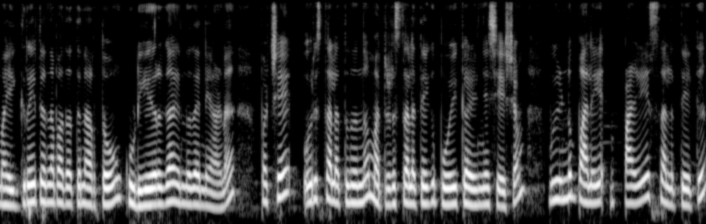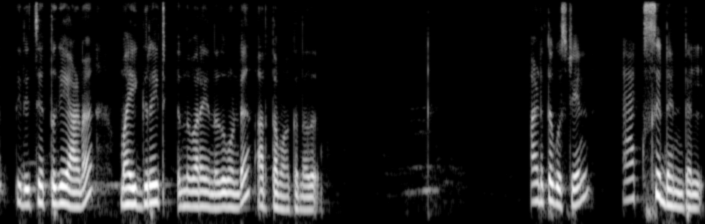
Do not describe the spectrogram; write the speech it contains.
മൈഗ്രേറ്റ് എന്ന പദത്തിനർത്ഥവും കുടിയേറുക എന്ന് തന്നെയാണ്. പക്ഷേ ഒരു സ്ഥലത്തു നിന്ന് മറ്റൊരു സ്ഥലത്തേക്ക് പോയി കഴിഞ്ഞ ശേഷം വീണ്ടും പല പഴയ സ്ഥലത്തേക്ക് തിരിച്ചെത്തുകയാണ് മൈഗ്രേറ്റ് എന്ന് പറയുന്നത് കൊണ്ട് അർത്ഥമാക്കുന്നത്. അടുത്ത ക്വസ്റ്റ്യൻ. ആക്സിഡന്റൽ.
